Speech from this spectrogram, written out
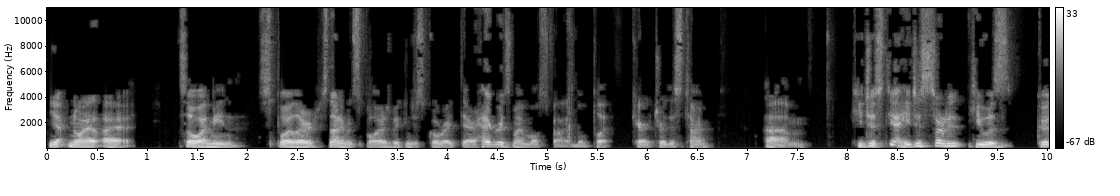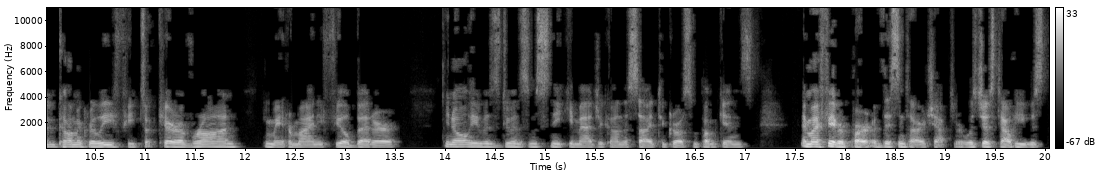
Yeah, no, I, I so I mean, spoiler. It's not even spoilers. We can just go right there. Hagrid's my most valuable put character this time. Um, he just yeah he just started he was good comic relief. He took care of ron. He made hermione feel better. You know he was doing some sneaky magic on the side to grow some pumpkins. And my favorite part of this entire chapter was just how he was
